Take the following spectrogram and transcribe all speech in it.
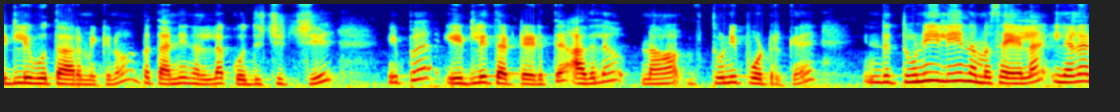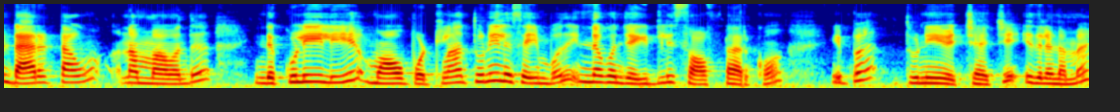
இட்லி ஊற்ற ஆரம்பிக்கணும். இப்போ தண்ணி நல்லா கொதிச்சிடுச்சு. இப்போ இட்லி தட்டை எடுத்து அதில் நான் துணி போட்டிருக்கேன். இந்த துணியிலேயே நம்ம செய்யலாம். இல்லைன்னா டைரெக்டாகவும் நம்ம வந்து இந்த குழியிலேயே மாவு போட்டுக்கலாம். துணியில் செய்யும்போது இன்னும் கொஞ்சம் இட்லி சாஃப்டாக இருக்கும். இப்போ துணியை வச்சாச்சு. இதில் நம்ம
